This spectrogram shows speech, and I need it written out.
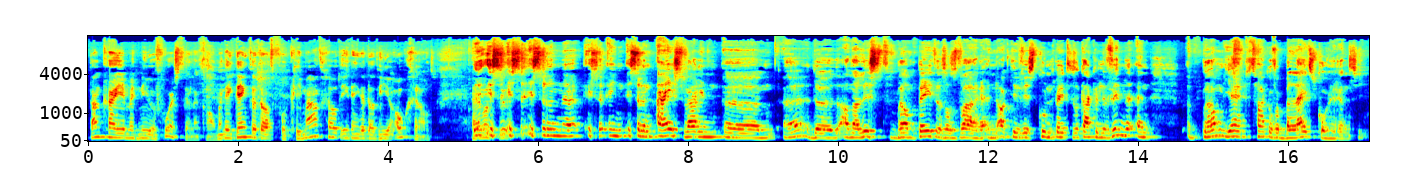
dan kan je met nieuwe voorstellen komen. En ik denk dat dat voor klimaat geldt, ik denk dat dat hier ook geldt. Is, is, is, er een, eh, is, er een, is er een eis waarin uh, de, de analist Bram Peters als het ware en de activist Koen Peters elkaar kunnen vinden? En eh, Bram, jij hebt het vaak over beleidscoherentie.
